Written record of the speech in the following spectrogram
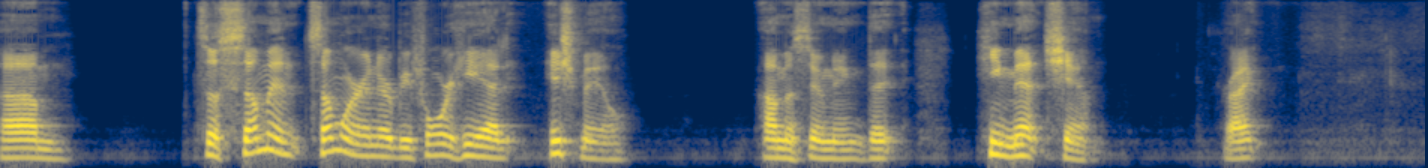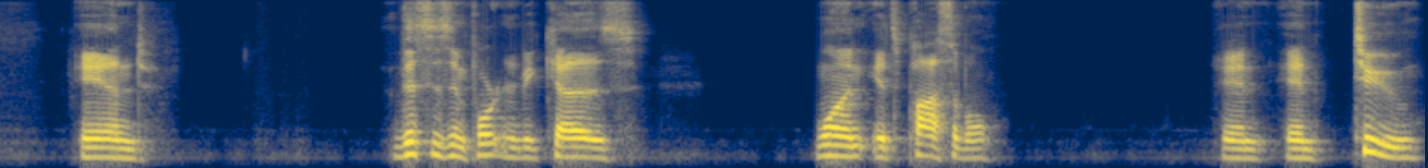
Um, so some in, somewhere in there before he had Ishmael, I'm assuming that he met Shem, right? And this is important because one, it's possible, and and two,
